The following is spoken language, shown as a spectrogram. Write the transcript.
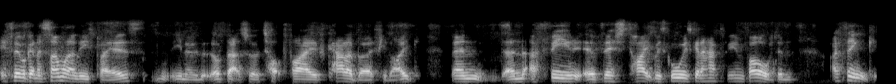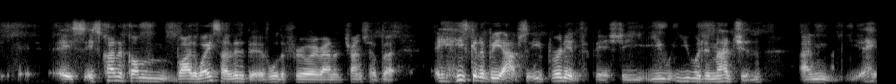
if they were going to sign one of these players, you know, of that sort of top five caliber, if you like, then and a fee of this type was always going to have to be involved. And I think it's it's kind of gone by the wayside a little bit of all the freeway around the transfer, but he's going to be absolutely brilliant for PSG. You you would imagine and eh,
